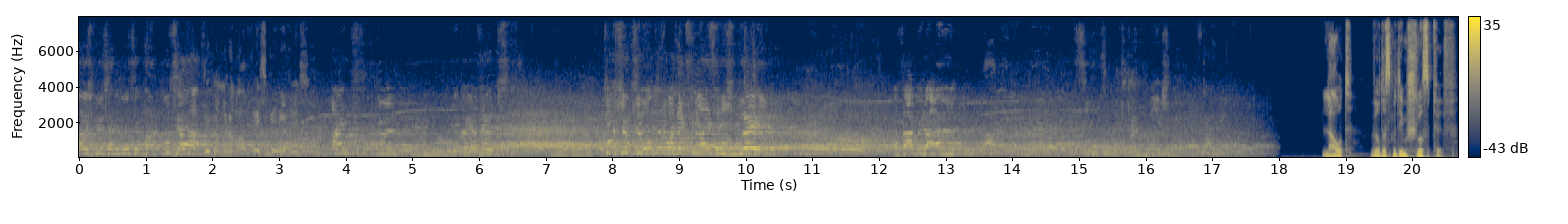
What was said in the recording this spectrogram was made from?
Neuer Spielstand im Borussia Park. Borussia So kann man doch abrechnen, oder nicht? 1, Köln, seht ihr ja selbst. Torschütze, unsere Nummer 36, Brell. Was sagen wir da alle? Laut wird es mit dem Schlusspfiff.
